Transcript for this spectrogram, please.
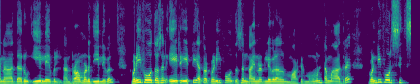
ಏನಾದರೂ ಈ ಲೆವೆಲ್ ನಾನು ಡ್ರಾ ಮಾಡಿದ ಈ level twenty four thousand eight eighty ಅಥವಾ twenty four thousand nine hundred level market momentum ಆದ್ರೆ twenty four six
